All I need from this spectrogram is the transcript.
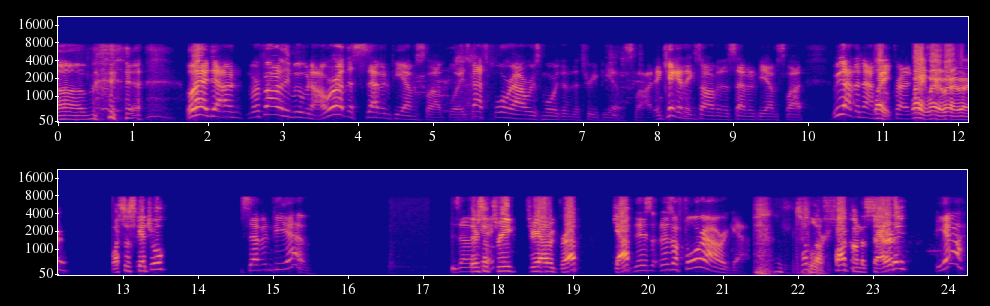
Um. We'll head down. We're finally moving on. We're at the 7 p.m. slot, boys. That's four hours more than the 3 p.m. slot. And kicking things off at the 7 p.m. slot, we got the National Wait, Predators. wait, wait, wait, wait. What's the schedule? 7 p.m. Is that There's okay? a three three hour gap. Gap. There's there's a four hour gap. What four. the fuck on a Saturday? Yeah.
